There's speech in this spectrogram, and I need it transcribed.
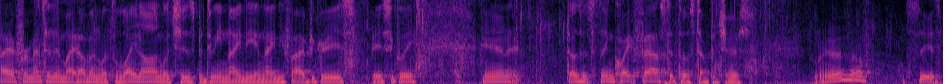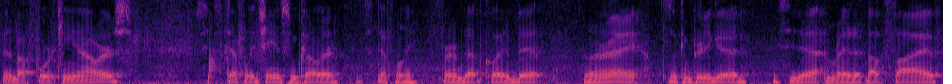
I have fermented in my oven with the light on, which is between 90 and 95 degrees, basically. And it does its thing quite fast at those temperatures. Well, let's see, it's been about 14 hours. See, it's definitely changed some color. It's definitely firmed up quite a bit. All right, it's looking pretty good. You see that? I'm right at about five,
